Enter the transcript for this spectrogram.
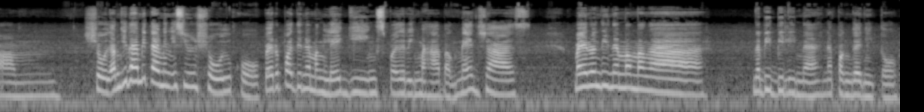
um, shawl. Ang ginamit namin is yung shawl ko. Pero pwede namang leggings, pwede ring mahabang medyas. Mayroon din namang mga nabibili na na pang ganito.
